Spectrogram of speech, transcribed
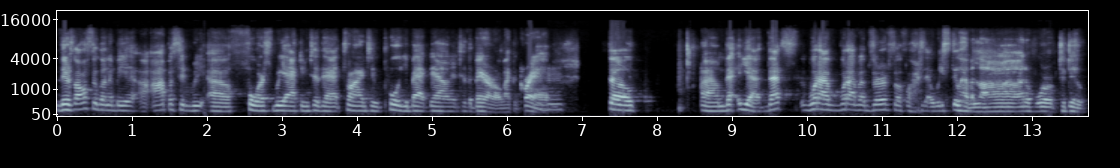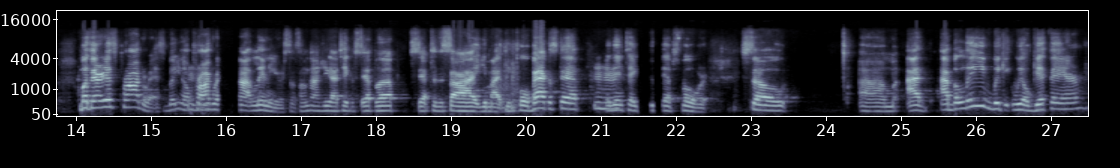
there's also going to be an opposite re, uh, force reacting to that, trying to pull you back down into the barrel like a crab. Mm-hmm. So um, that yeah, that's what I've what I've observed so far is that we still have a lot of work to do, but there is progress. But you know, mm-hmm. progress is not linear, so sometimes you got to take a step up, step to the side. You might be pulled back a step, mm-hmm. and then take two steps forward. So um, I I believe we we'll get there.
